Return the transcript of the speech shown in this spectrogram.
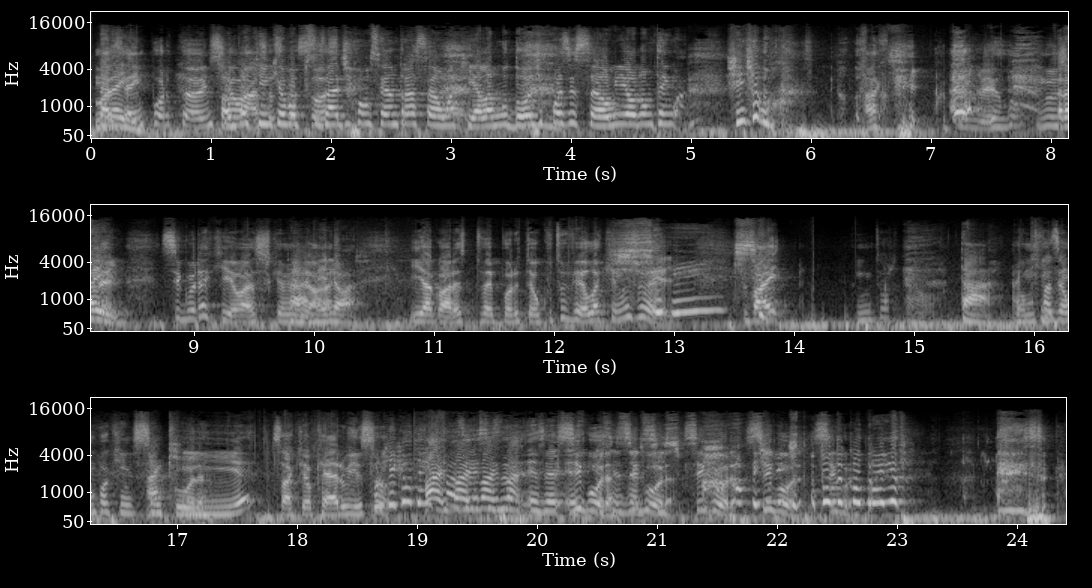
Mas peraí, é importante. Só um eu pouquinho que eu vou pessoas- precisar de concentração aqui. Ela mudou de posição e eu não tenho. Gente, eu não. Aqui, cotovelo no Peraí. joelho. Segura aqui, eu acho que é Tá, melhor. melhor. E agora tu vai pôr o teu cotovelo aqui no joelho. Gente. Tu vai entortar. Tá. Vamos aqui. fazer um pouquinho de cintura. Aqui. Só que eu quero isso. Por que, que eu tenho vai, que fazer vai, vai, Segura, esse segura, exercício? segura, gente, segura, tô toda segura. contraída.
